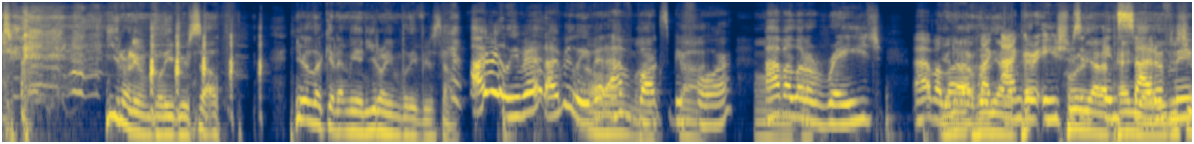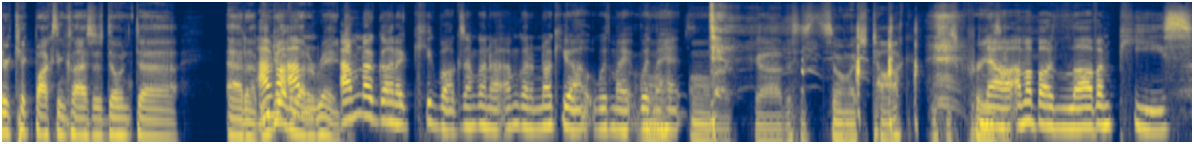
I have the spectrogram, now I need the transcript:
you don't even believe yourself. You're looking at me and you don't even believe yourself. I believe it. I believe it. I Oh have boxed God. before. Oh I have a lot God. of rage. I have a You're lot of like anger Pe- issues Juliana inside Pena. of Just me. Your kickboxing classes don't uh, add up. You I'm do not, have a lot of rage. I'm not gonna kickbox. I'm gonna I'm gonna knock you out with my with my oh, hands. oh my god, this is so much talk. This is crazy. No, I'm about love and peace.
